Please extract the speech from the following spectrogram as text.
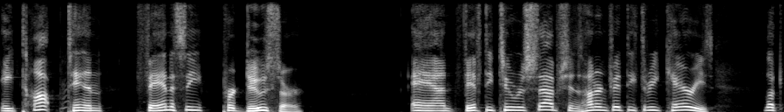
a top ten fantasy producer, and 52 receptions, 153 carries. Look,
